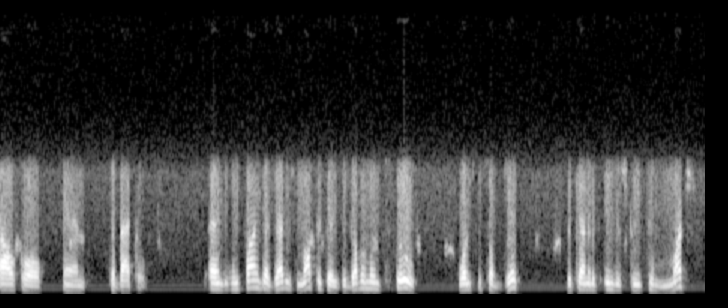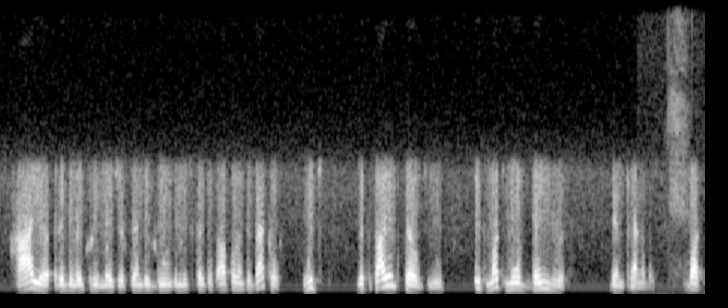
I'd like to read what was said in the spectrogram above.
alcohol and tobacco. And we find that that is not the case. The government still wants to subject the cannabis industry to much higher regulatory measures than they do in respect of alcohol and tobacco, which the science tells you is much more dangerous than cannabis. But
